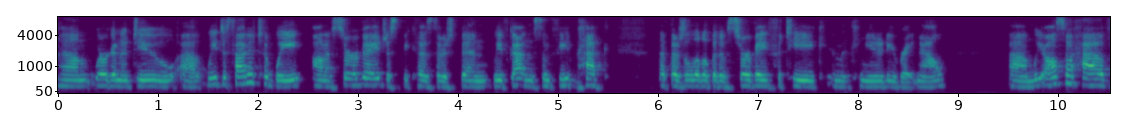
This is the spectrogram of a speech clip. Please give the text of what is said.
Um, we're gonna do, uh, we decided to wait on a survey just because there's been, we've gotten some feedback that there's a little bit of survey fatigue in the community right now. Um, we also have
